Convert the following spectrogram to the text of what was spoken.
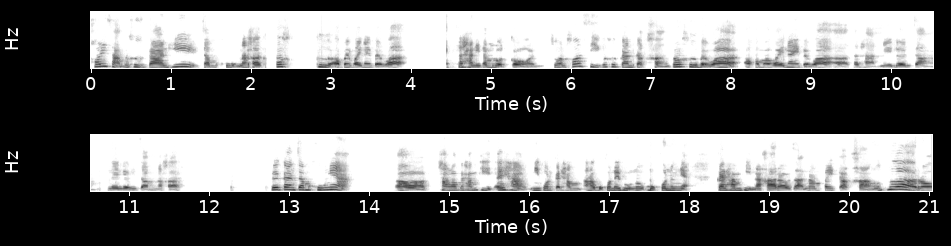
ข้อที่สามก็คือการที่จำคุกนะคะ ก็คือเอาไปไว้ในแบบว่าสถานีตำรวจก่อน ส่วนข้อสี่ก็คือการกักขังก็คือแบบว่าเอามาไว้ในแบบว่าสถานในเรือนจำในเรือนจำนะคะ โดยการจำคุกเนี่ย เอ่อหากเรากระทำผิดเอ้ยหากมีคนกระทำบุคคลในถูกบุคคลหนึ่งเนี่ยกระทำผิดนะคะ เราจะนำไปกักขังเพื่อรอ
